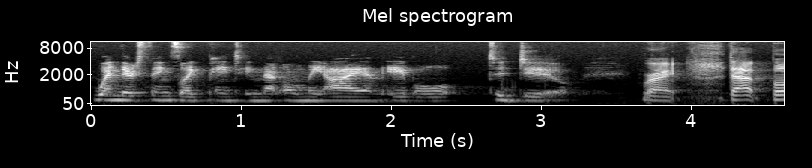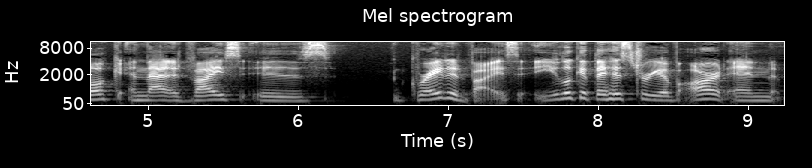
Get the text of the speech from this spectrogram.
when there's things like painting that only I am able to do? Right. That book and that advice is great advice. You look at the history of art and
